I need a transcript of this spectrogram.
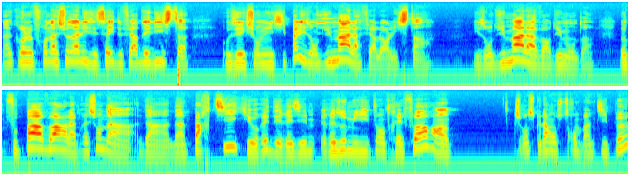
Hein, quand le Front National, ils essayent de faire des listes aux élections municipales, ils ont du mal à faire leurs listes. Hein. Ils ont du mal à avoir du monde. Hein. Donc il ne faut pas avoir l'impression d'un parti qui aurait des réseaux militants très forts. Je pense que là, on se trompe un petit peu.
